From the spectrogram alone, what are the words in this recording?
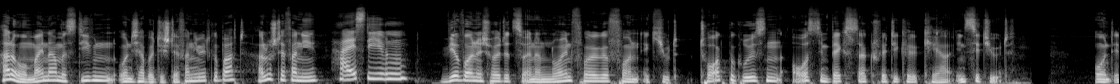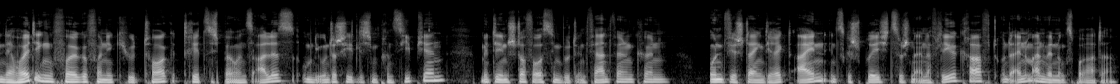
Hallo, mein Name ist Steven und ich habe heute die Stefanie mitgebracht. Hallo Stefanie. Hi Steven. Wir wollen euch heute zu einer neuen Folge von Acute Talk begrüßen aus dem Baxter Critical Care Institute. Und in der heutigen Folge von Acute Talk dreht sich bei uns alles um die unterschiedlichen Prinzipien, mit denen Stoffe aus dem Blut entfernt werden können. Und wir steigen direkt ein ins Gespräch zwischen einer Pflegekraft und einem Anwendungsberater.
